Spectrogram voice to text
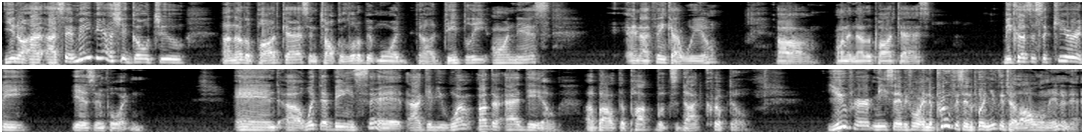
you know, I, I said maybe I should go to another podcast and talk a little bit more uh, deeply on this. And I think I will, uh, on another podcast because the security is important. And uh, with that being said, I'll give you one other idea about the pocbooks.crypto. You've heard me say before, and the proof is in the pudding. You can tell all on the internet.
